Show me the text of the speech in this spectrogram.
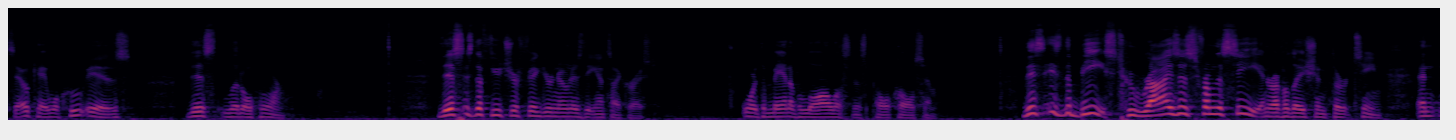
Say, okay, well, who is this little horn? This is the future figure known as the Antichrist, or the man of lawlessness, Paul calls him. This is the beast who rises from the sea in Revelation 13. And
